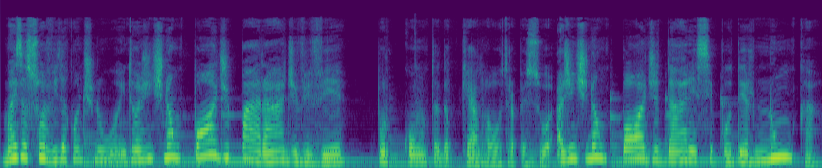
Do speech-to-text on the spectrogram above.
mas a sua vida continua. Então a gente não pode parar de viver por conta daquela outra pessoa. A gente não pode dar esse poder nunca.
